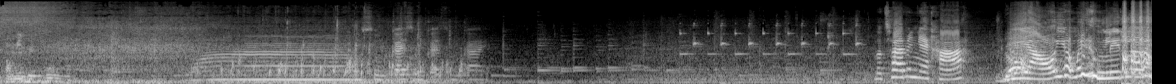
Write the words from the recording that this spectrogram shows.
เขามีทิชชู่ว้าวซูมใกล้ซูมใกล้ซูมใกล้รสชาติเป็นไงคะ เดี๋ยวยังไม่ถึงลิ้นเลย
